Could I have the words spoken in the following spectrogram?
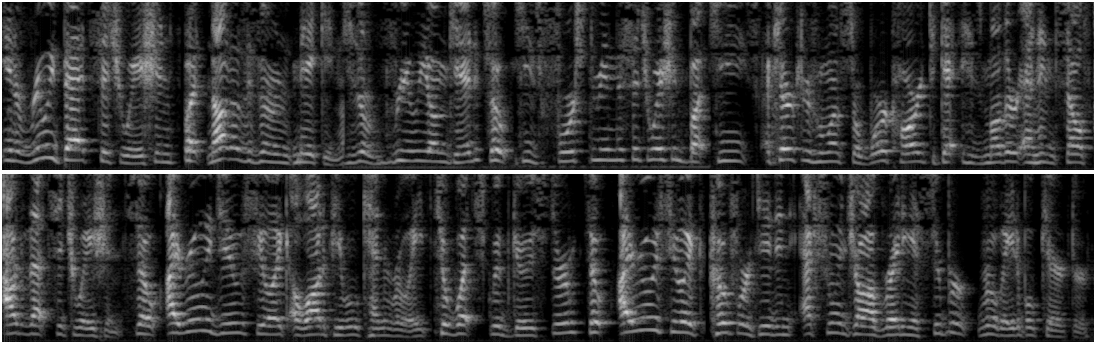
in a really bad situation, but not of his own making. He's a really young kid, so he's forced to be in this situation, but he's a character who wants to work hard to get his mother and himself out of that situation. So I really do feel like a lot of people can relate to what Squid goes through. So I really feel like Colfer did an excellent job writing a super relatable character.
